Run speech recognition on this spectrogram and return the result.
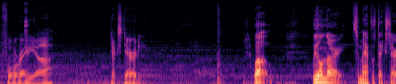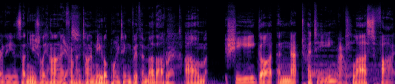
for a uh, dexterity. Well, we all know Samantha's dexterity is unusually high Yes. from her time needlepointing with her mother. Correct. Um, she got a nat 20 Wow. plus 5.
